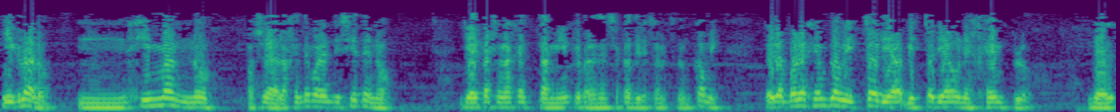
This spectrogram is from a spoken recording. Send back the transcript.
Y claro, mm, Hitman no, o sea, la gente 47 no. Y hay personajes también que parecen sacados directamente de un cómic. Pero por ejemplo, Victoria, Victoria es un ejemplo del,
